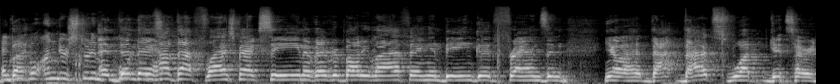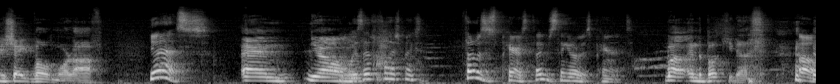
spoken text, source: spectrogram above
And But- people understood him. and importance. then they have that flashback scene of everybody laughing and being good friends, and you know that that's what gets Harry to shake Voldemort off. yes. And you know, Was that flashback? I thought it was his parents. I thought he was thinking of his parents. well, in the book he does. Oh,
